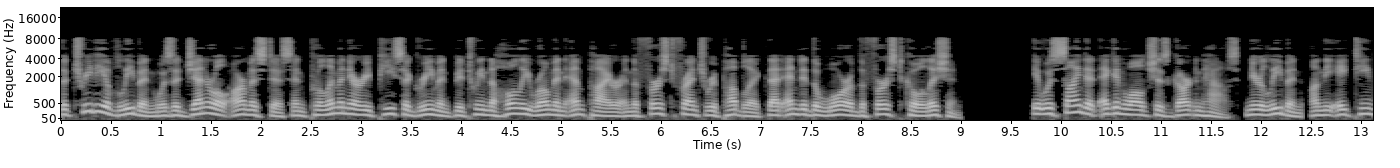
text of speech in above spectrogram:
The Treaty of Leoben was a general armistice and preliminary peace agreement between the Holy Roman Empire and the First French Republic that ended the War of the First Coalition. It was signed at Egenwaldsches Gartenhaus, near Leoben, on 18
